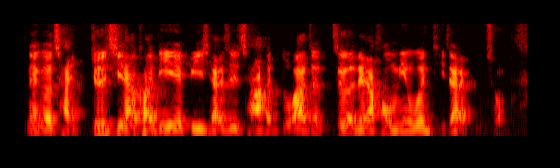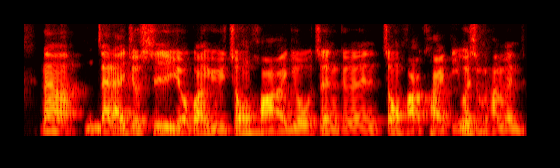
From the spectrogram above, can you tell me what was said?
那个产，就是其他快递业比起来是差很多啊。这这个等下后面问题再来补充。那再来就是有关于中华邮政跟中华快递，为什么他们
